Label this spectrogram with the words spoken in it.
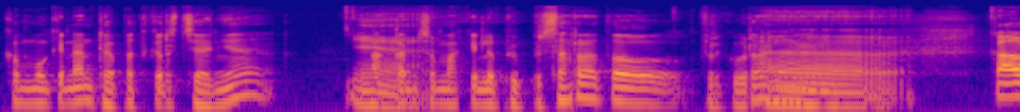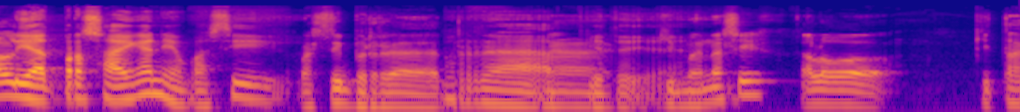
kemungkinan dapat kerjanya Ya. akan semakin lebih besar atau berkurang? nih? Eh, kalau lihat persaingan ya pasti Pasti berat. berat Nah, gitu ya. Gimana sih kalau kita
